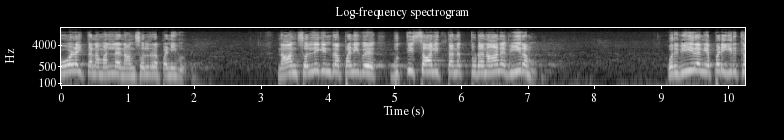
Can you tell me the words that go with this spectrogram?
கோழைத்தனம் அல்ல நான் சொல்ற பணிவு. நான் சொல்லுகின்ற பணிவு புத்திசாலித்தனத்துடனான வீரம். ஒரு வீரன் எப்படி இருக்க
